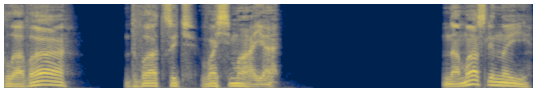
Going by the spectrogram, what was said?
Глава двадцать восьмая На Масляной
